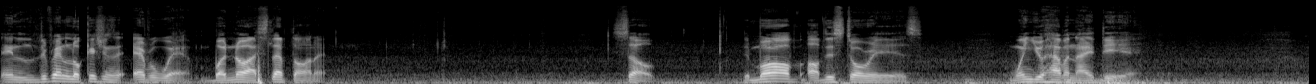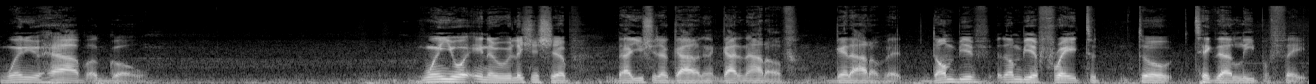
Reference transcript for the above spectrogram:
in different locations everywhere. But no, I slept on it. So, the moral of, of this story is when you have an idea, when you have a goal, when you're in a relationship that you should have gotten gotten out of, get out of it. Don't be don't be afraid to to take that leap of faith.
